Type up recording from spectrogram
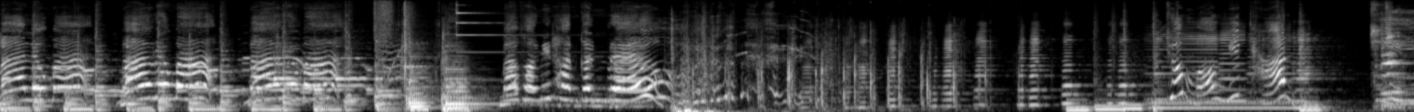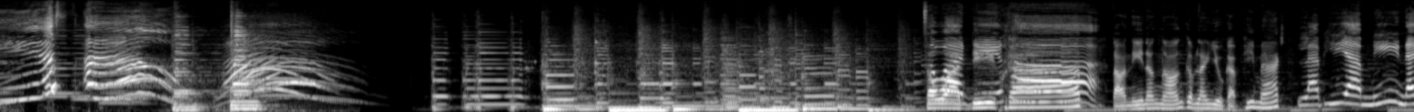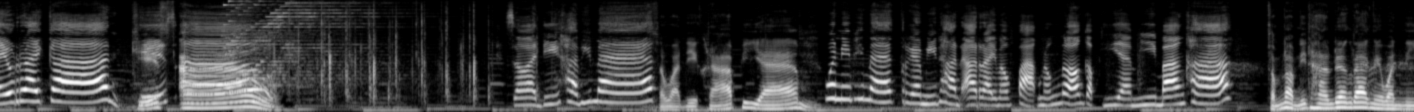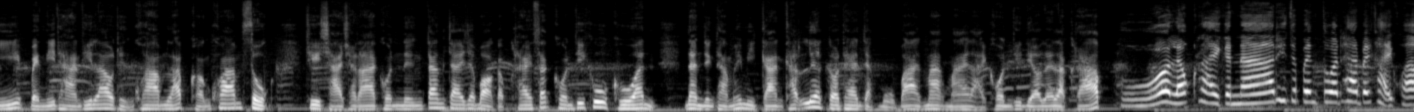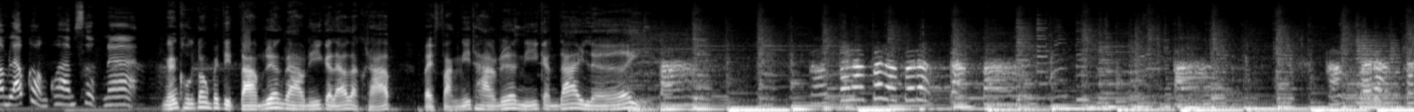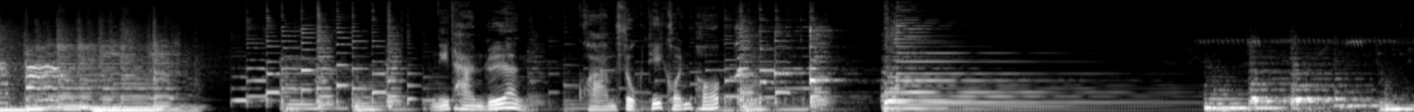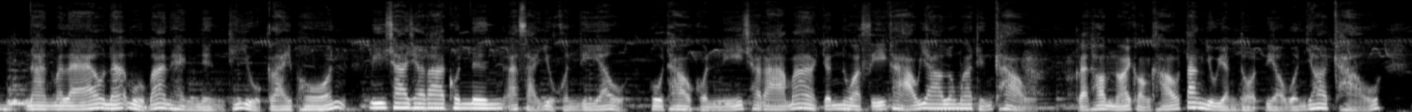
มาเร็วมา มาเร็วมา มาเร็วมา มาฟังนิทานกันเร็วชั่วโมงนิทาน Kiss Out ว้าวสวัสดีครับ ตอนนี้น้องๆกำลังอยู่กับพี่แม็ก และพี่ยามีในรายการ Kiss Out สวัสดีค่ะพี่แม็ก สวัสดีครับพี่แยม วันนี้พี่แม็กเตรียมนิทานอะไรมาฝากน้องๆ กับพี่ยามีบ้างคะ สำหรับนิทานเรื่องแรกในวันนี้เป็นนิทานที่เล่าถึงความลับของความสุข ที่ชายชราคนหนึ่งตั้งใจจะบอกกับใครสักคนที่คู่ควร นั่นจึงทำให้มีการคัดเลือกตัวแทนจากหมู่บ้านมากมายหลายคนทีเดียวเลยล่ะครับโอ้แล้วใครกันนะที่จะเป็นตัวแทนไปไขความลับของความสุขน่ะงั้นคงต้องไปติดตามเรื่องราวนี้กันแล้วล่ะครับ ไปฟังนิทานเรื่องนี้กันได้เลย นิทานเรื่อง ความสุขที่ค้นพบ นานมาแล้วณหมู่บ้านแห่งหนึ่งที่อยู่ไกลโพ้น มีชายชราคนหนึ่งอาศัยอยู่คนเดียว ผู้เฒ่าคนนี้ชรามากจนหนวดสีขาวยาวลงมาถึงเข่ากระท่อมน้อยของเขาตั้งอยู่อย่างโดดเดี่ยวบนยอดเขา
